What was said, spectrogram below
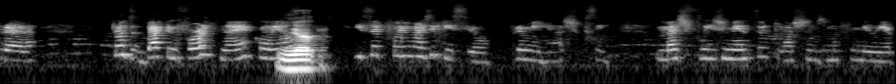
para pronto, back and forth né? com ele, yeah. isso é que foi o mais difícil para mim, acho que sim. Mas felizmente nós somos uma família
